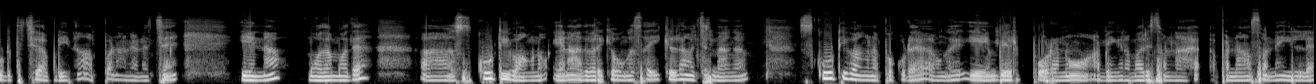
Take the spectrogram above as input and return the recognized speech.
கொடுத்துச்சு அப்படின்னு அப்போ நான் நினச்சேன். ஏன்னா மொத மொத ஸ்கூட்டி வாங்கினோம் ஏன்னா அது வரைக்கும் அவங்க சைக்கிள் தான் வச்சுருந்தாங்க. ஸ்கூட்டி வாங்கினப்போ கூட அவங்க என் பேர் போடணும் அப்படிங்கிற மாதிரி சொன்னாங்க. அப்போ நான் சொன்னேன் இல்லை.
